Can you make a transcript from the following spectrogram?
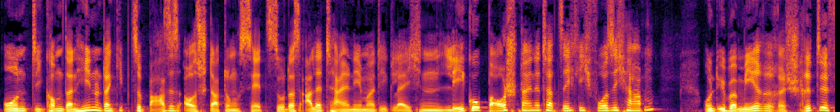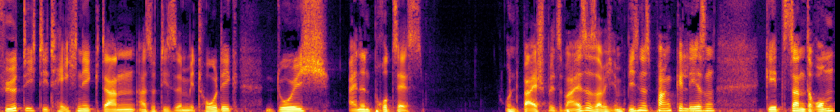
Und die kommen dann hin und dann gibt es so Basisausstattungssets, so dass alle Teilnehmer die gleichen Lego-Bausteine tatsächlich vor sich haben. Und über mehrere Schritte führt dich die Technik dann, also diese Methodik, durch einen Prozess. Und beispielsweise, das habe ich im Business Punk gelesen, geht es dann darum,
